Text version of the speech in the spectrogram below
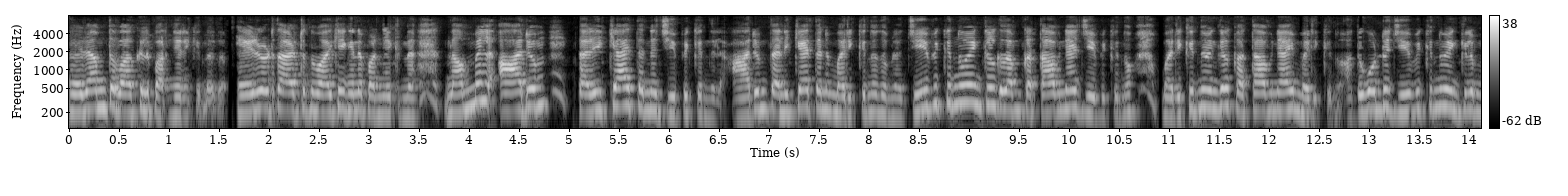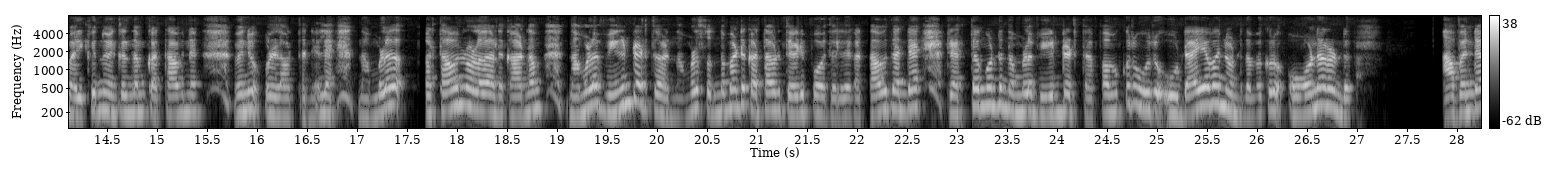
ഏഴാമത്തെ വാക്കിൽ പറഞ്ഞിരിക്കുന്നത്. ഏഴോട് താഴ്ത്തുന്ന വാക്യം ഇങ്ങനെ പറഞ്ഞിരിക്കുന്നത്. നമ്മിൽ ആരും തനിക്കായി തന്നെ ജീവിക്കുന്നില്ല. ആരും തനിക്കായി തന്നെ മരിക്കുന്നതുമില്ല. ജീവിക്കുന്നുവെങ്കിൽ നാം കർത്താവിനായി ജീവിക്കുന്നു. മരിക്കുന്നുവെങ്കിൽ കർത്താവിനായി മരിക്കുന്നു. അതുകൊണ്ട് ജീവിക്കുന്നുവെങ്കിലും മരിക്കുന്നുവെങ്കിൽ നാം കർത്താവിന് ഉള്ളവർ തന്നെ. അല്ലെ? നമ്മൾ കർത്താവിനുള്ളതാണ്. കാരണം നമ്മളെ വീണ്ടെടുത്തതാണ്. നമ്മൾ സ്വന്തമായിട്ട് കർത്താവിന് തേടി പോയതല്ലേ? കർത്താവ് തന്റെ രക്തം കൊണ്ട് നമ്മൾ വീണ്ടെടുത്തത് അപ്പൊ നമുക്കൊരു ഒരു ഉടയവനുണ്ട്. നമുക്കൊരു ഓണറുണ്ട് അവന്റെ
